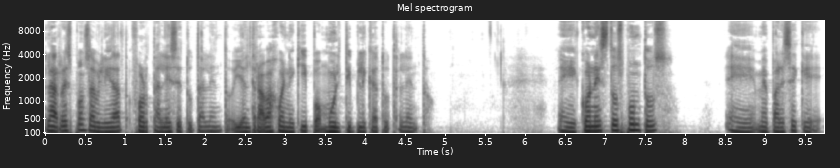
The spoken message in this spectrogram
La responsabilidad fortalece tu talento y el trabajo en equipo multiplica tu talento. Eh, con estos puntos eh, me parece que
